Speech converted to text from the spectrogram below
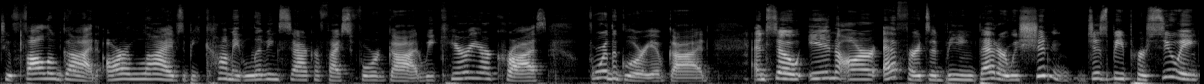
to follow God, our lives become a living sacrifice for God. We carry our cross for the glory of God. And so, in our efforts of being better, we shouldn't just be pursuing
